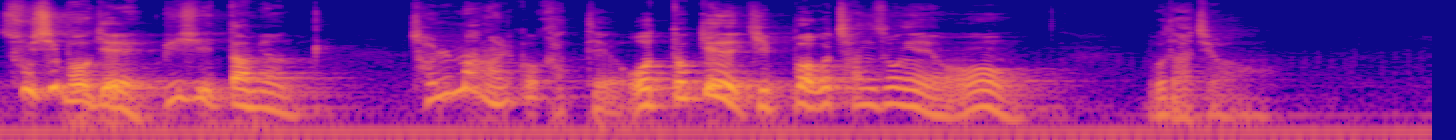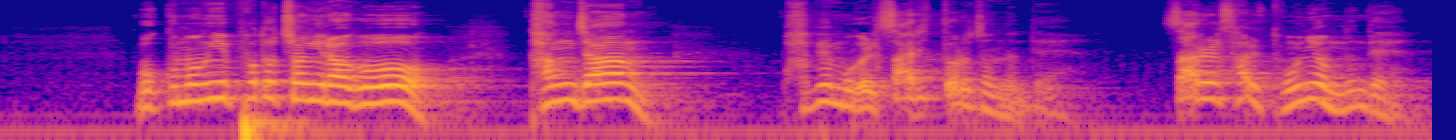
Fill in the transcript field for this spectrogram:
수십억의 빚이 있다면 절망할 것 같아요. 어떻게 기뻐하고 찬송해요? 못하죠. 목구멍이 포도청이라고 당장 밥에 먹을 쌀이 떨어졌는데 쌀을 살 돈이 없는데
